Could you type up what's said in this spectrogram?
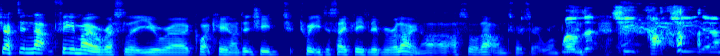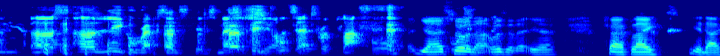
Jeff? Didn't that female wrestler you were uh, quite keen on? Didn't she tweet you to say please leave her alone? I, I saw that on Twitter at one Well, point. the, she she um, her, her legal representatives messaged me on a separate platform. yeah, I saw that, wasn't it? Yeah, fair play. You know,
